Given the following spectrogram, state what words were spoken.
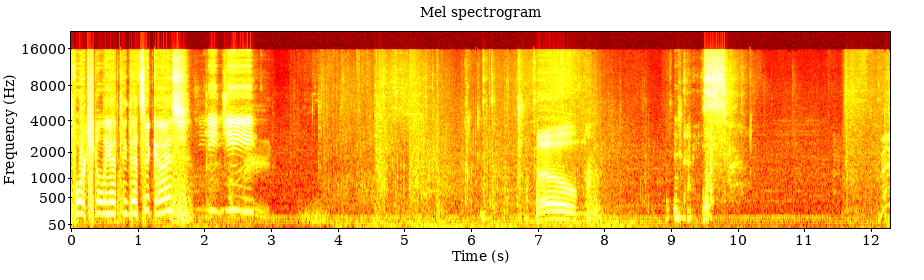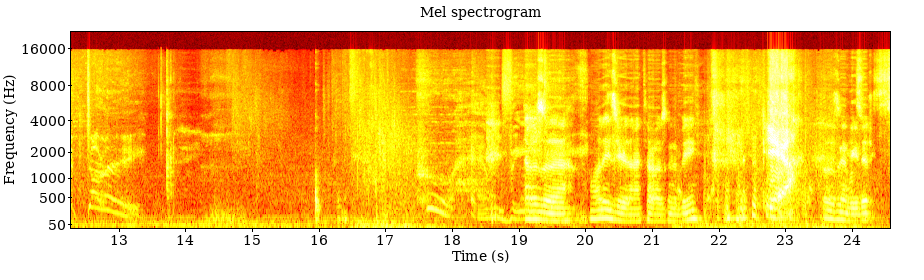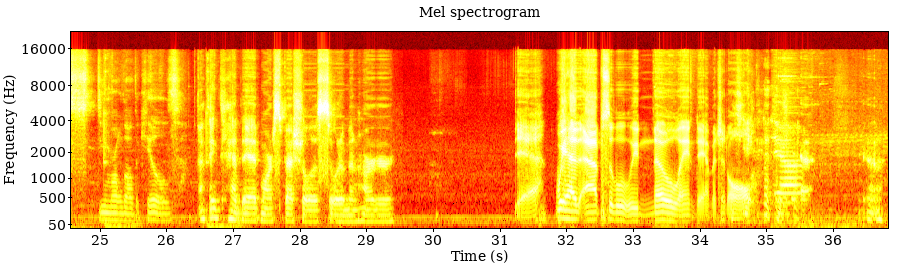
Unfortunately, I think that's it, guys. GG. Boom. Nice. Victory! That was uh, a lot easier than I thought it was going to be. Yeah. That was going to be good. Steamrolled all the kills. I think had they had more specialists, it would have been harder. Yeah. We had absolutely no lane damage at all. Yeah. Yeah.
